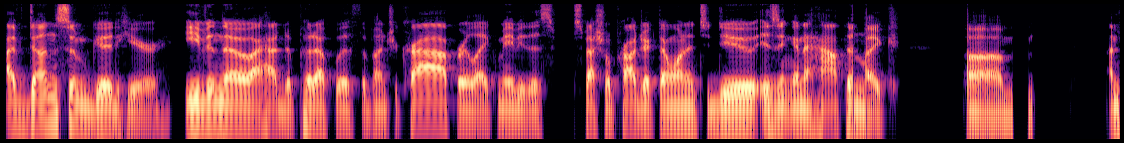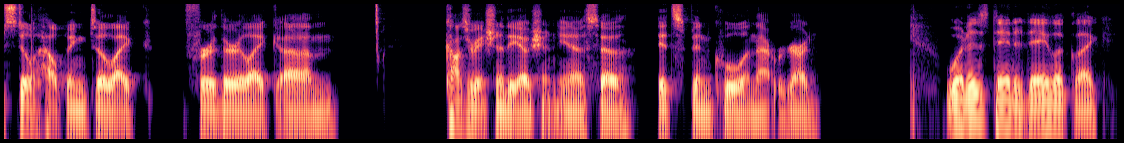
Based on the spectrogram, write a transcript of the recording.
I've done some good here, even though I had to put up with a bunch of crap or like maybe this special project I wanted to do isn't going to happen. Like, um, I'm still helping to like further like um, conservation of the ocean, you know. So it's been cool in that regard. What does day to day look like?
